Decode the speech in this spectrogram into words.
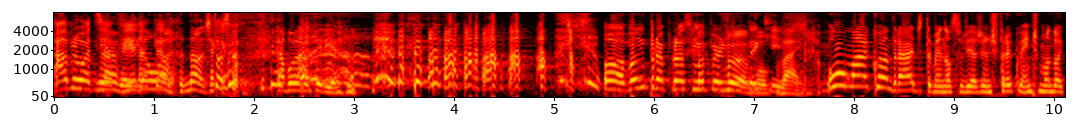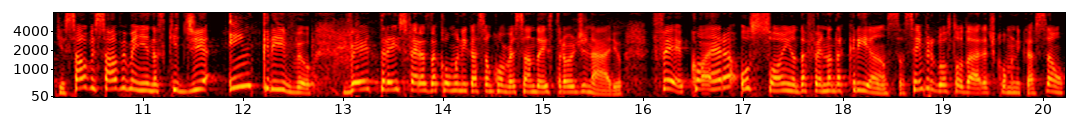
abre o Minha WhatsApp aí vida é na uma... tela. Não, já que... acabou a bateria. Ó, vamos pra próxima pergunta Vamos, aqui. Vai. O Marco Andrade, também nosso viajante frequente, mandou aqui. Salve, salve, meninas. Que dia incrível. Ver três feras da comunicação conversando é extraordinário. Fê, qual era o sonho da Fernanda criança? Sempre gostou da área de comunicação?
